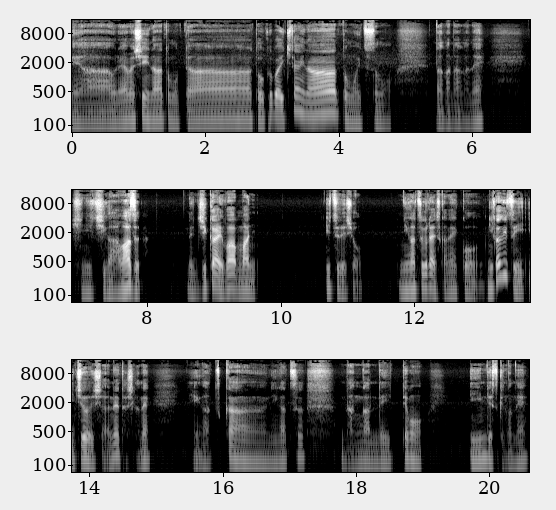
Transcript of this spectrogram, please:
いやー羨ましいなと思ってあートークバー行きたいなと思いつつもなかなかね日にちが合わずで次回はまあいつでしょう？2月ぐらいですかね、こう、2ヶ月に一度でしたよね、確かね。2月か、2月、弾丸で行ってもいいんですけどね。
